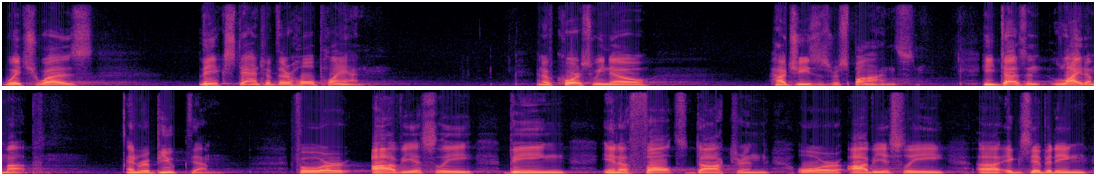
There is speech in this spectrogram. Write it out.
which was the extent of their whole plan. And of course, we know how Jesus responds. He doesn't light them up and rebuke them for obviously being in a false doctrine or obviously uh, exhibiting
